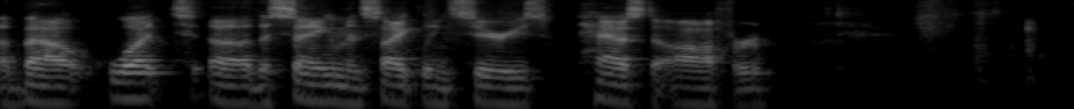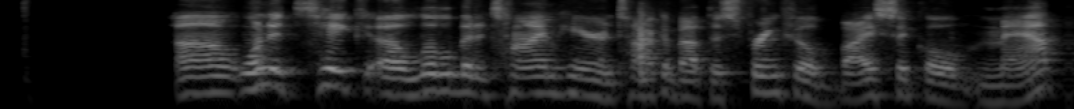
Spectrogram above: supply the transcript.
about what uh, the Sangamon Cycling Series has to offer. I uh, want to take a little bit of time here and talk about the Springfield Bicycle Map.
